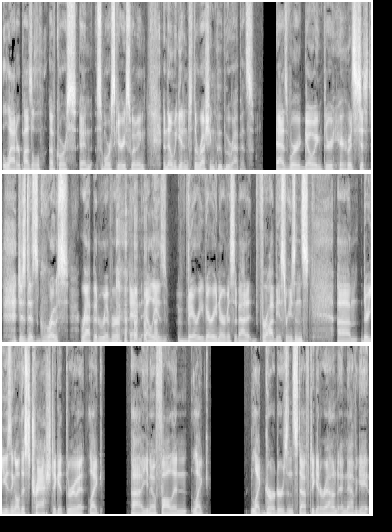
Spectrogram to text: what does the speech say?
ladder puzzle, of course, and some more scary swimming, and then we get into the rushing poo poo rapids. As we're going through here, it's just just this gross rapid river, and Ellie is very very nervous about it for obvious reasons. Um, they're using all this trash to get through it, like uh, you know, fallen like like girders and stuff to get around and navigate.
